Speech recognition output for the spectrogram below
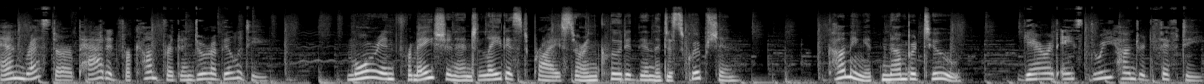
and rest are padded for comfort and durability. More information and latest price are included in the description. Coming at number 2. Garrett Ace 350.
